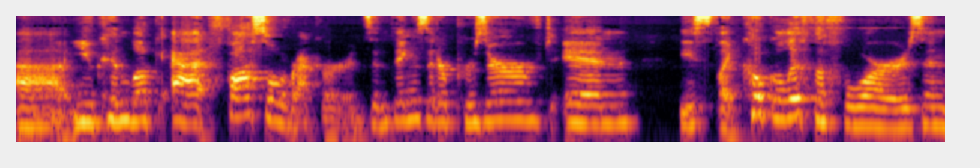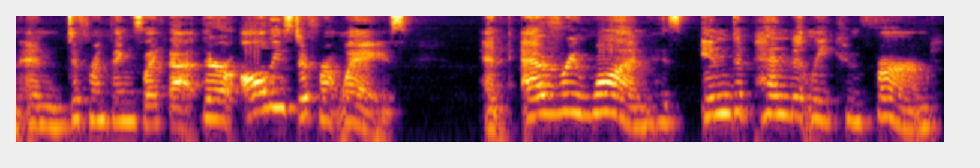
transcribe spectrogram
Uh, you can look at fossil records and things that are preserved in these like coccolithophores and, and different things like that. There are all these different ways, and everyone has independently confirmed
